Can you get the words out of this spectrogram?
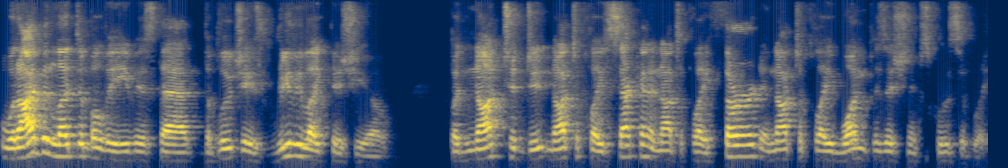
What I've been led to believe is that the Blue Jays really like Biggio, but not to do, not to play second and not to play third and not to play one position exclusively.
